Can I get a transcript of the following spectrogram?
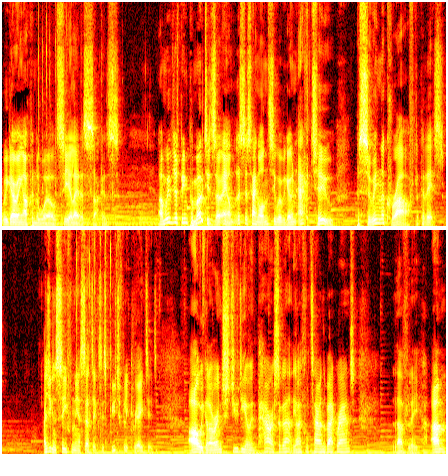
We're going up in the world. See you later, suckers. And we've just been promoted, so hang on, let's just hang on and see where we go. In Act 2, Pursuing the Craft. Look at this. As you can see from the aesthetics, it's beautifully created. Oh, we got our own studio in Paris. Look at that, the Eiffel Tower in the background. Lovely. Um,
